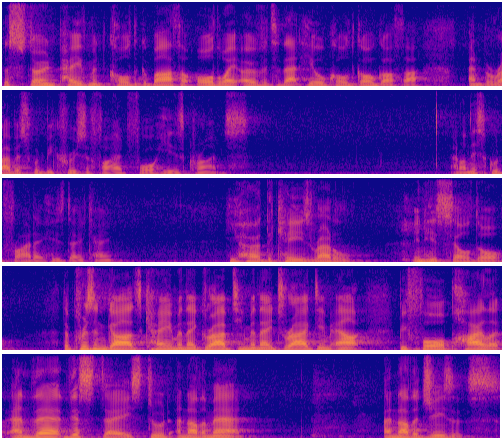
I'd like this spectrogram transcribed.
the stone pavement called Gabbatha all the way over to that hill called Golgotha, and Barabbas would be crucified for his crimes. And on this Good Friday, his day came. He heard the keys rattle in his cell door. The prison guards came and they grabbed him and they dragged him out before Pilate. And there, this day, stood another man, another Jesus,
